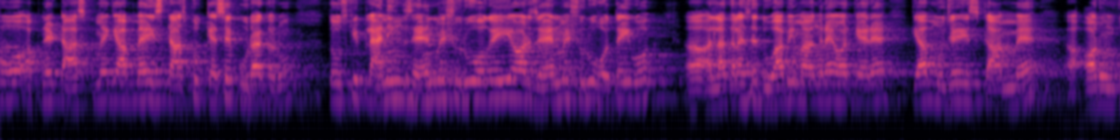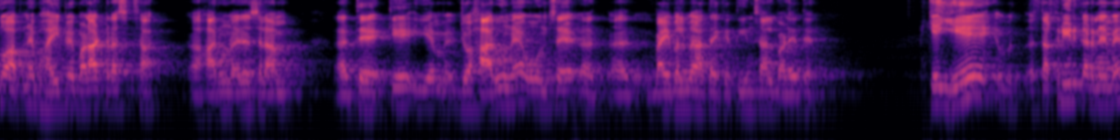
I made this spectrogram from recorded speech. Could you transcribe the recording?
وہ اپنے ٹاسک میں کہ اب میں اس ٹاسک کو کیسے پورا کروں؟ تو اس کی پلاننگ ذہن میں شروع ہو گئی ہے اور ذہن میں شروع ہوتے ہی وہ اللہ تعالیٰ سے دعا بھی مانگ رہے ہیں اور کہہ رہے ہیں کہ اب مجھے اس کام میں اور ان کو اپنے بھائی پہ بڑا ٹرسٹ تھا۔ ہارون علیہ السلام تھے کہ یہ جو ہارون ہے وہ ان سے بائبل میں آتا ہے کہ تین سال بڑے تھے۔ کہ یہ تقریر کرنے میں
